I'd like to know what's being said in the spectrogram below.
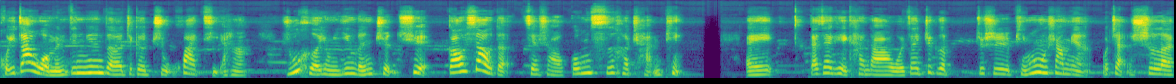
回到我们今天的这个主话题哈，如何用英文准确高效的介绍公司和产品？哎，大家可以看到啊，我在这个就是屏幕上面，我展示了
